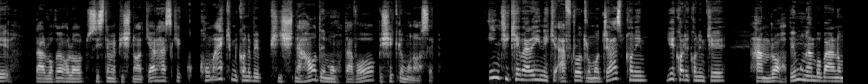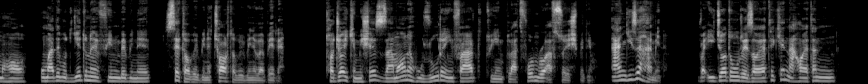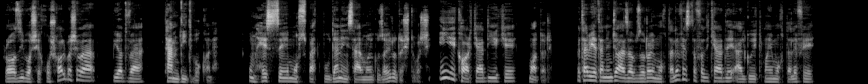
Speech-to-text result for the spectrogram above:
در واقع حالا سیستم پیشنهادگر هست که کمک می‌کنه به پیشنهاد محتوا به شکل مناسب. این تیکه برای اینه که افراد رو ما جذب کنیم یه کاری کنیم که همراه بمونن با برنامه ها اومده بود یه دونه فیلم ببینه سه تا ببینه چهار تا ببینه و بره. تا جایی که میشه زمان حضور این فرد توی این پلتفرم رو افزایش بدیم. انگیزه همین و ایجاد اون رضایته که نهایتا راضی باشه خوشحال باشه و بیاد و تمدید بکنه. اون حس مثبت بودن این سرمایه گذاری رو داشته باشه. این یه کارکردیه که ما داریم. و طبیعتا اینجا از ابزارهای مختلف استفاده کرده الگوریتم های مختلف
